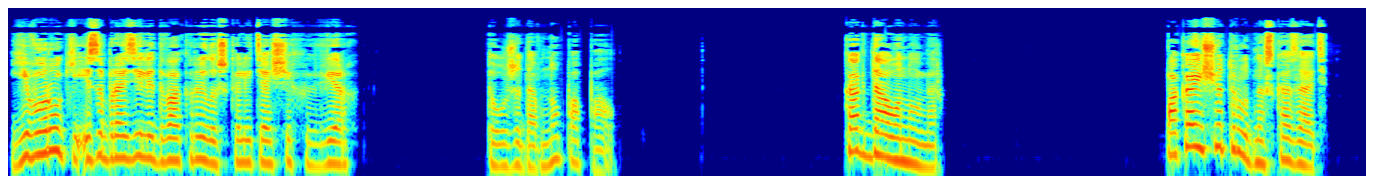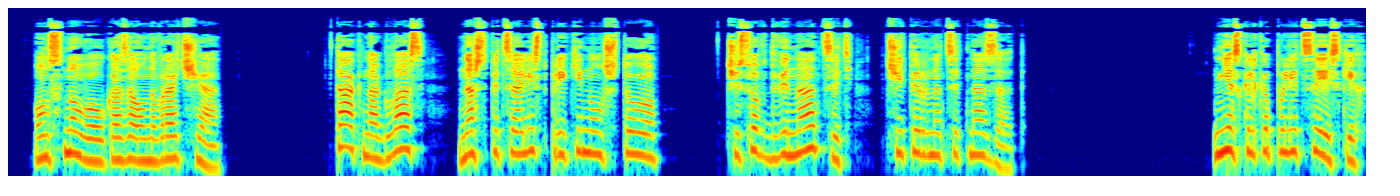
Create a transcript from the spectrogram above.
его руки изобразили два крылышка, летящих вверх, то уже давно попал. Когда он умер? Пока еще трудно сказать. Он снова указал на врача. Так, на глаз, наш специалист прикинул, что часов двенадцать-четырнадцать назад. Несколько полицейских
